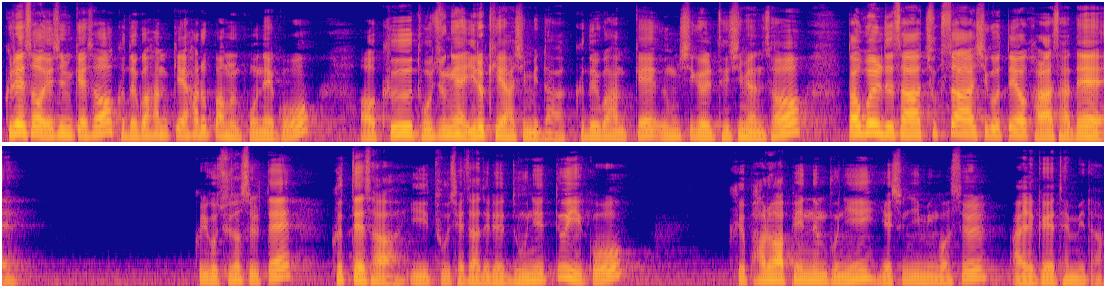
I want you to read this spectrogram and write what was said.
그래서 예수님께서 그들과 함께 하룻밤을 보내고 어, 그 도중에 이렇게 하십니다. 그들과 함께 음식을 드시면서 떡을 드사 축사하시고 떼어 가라사대 그리고 주셨을 때 그때사 이 두 제자들의 눈이 뜨이고 그 바로 앞에 있는 분이 예수님인 것을 알게 됩니다.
